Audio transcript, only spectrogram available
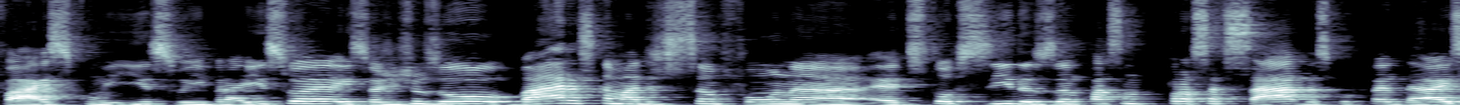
faz com isso? E para isso é isso. A gente usou várias camadas de sanfona é, distorcidas, usando, passando processadas por pedais,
